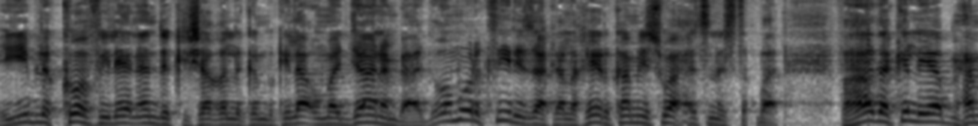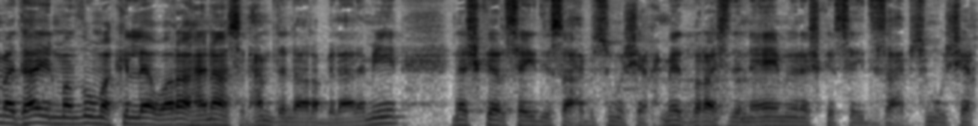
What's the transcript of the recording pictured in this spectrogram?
يجيب لك كوفي لين عندك يشغل لك المكيلات ومجانا بعد. وأمور كثير جزاك الله خير وكم يسوى حسن الاستقبال. فهذا كله يا أبو محمد هاي المنظومة كلها وراها ناس الحمد لله رب العالمين. نشكر سيدي صاحب السمو الشيخ حميد بن راشد النعيمي ونشكر سيدي صاحب السمو الشيخ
